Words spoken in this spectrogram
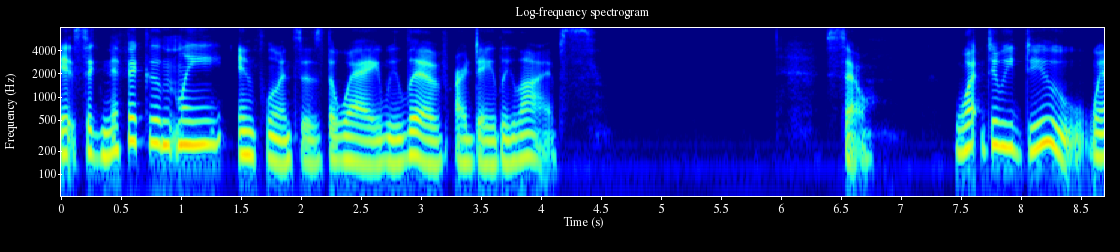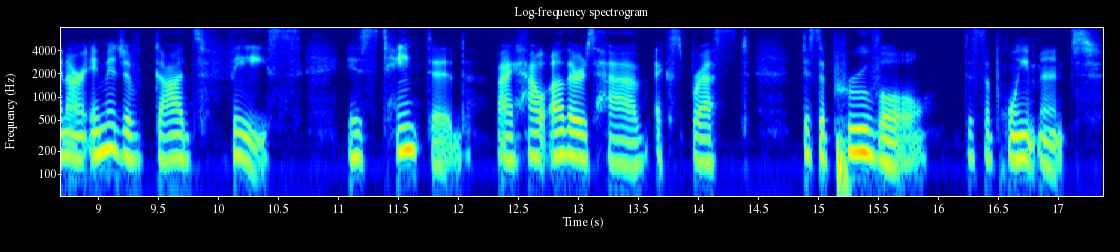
It significantly influences the way we live our daily lives. So, what do we do when our image of God's face is tainted by how others have expressed disapproval, disappointment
